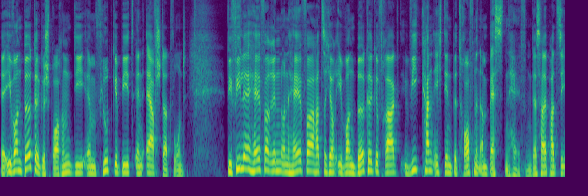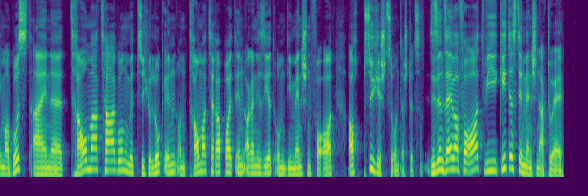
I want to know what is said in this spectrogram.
äh, Yvonne Birkel gesprochen, die im Flutgebiet in Erfstadt wohnt. Wie viele Helferinnen und Helfer hat sich auch Yvonne Birkel gefragt, wie kann ich den Betroffenen am besten helfen? Deshalb hat sie im August eine Traumatagung mit PsychologInnen und TraumatherapeutInnen organisiert, um die Menschen vor Ort auch psychisch zu unterstützen. Sie sind selber vor Ort. Wie geht es den Menschen aktuell?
